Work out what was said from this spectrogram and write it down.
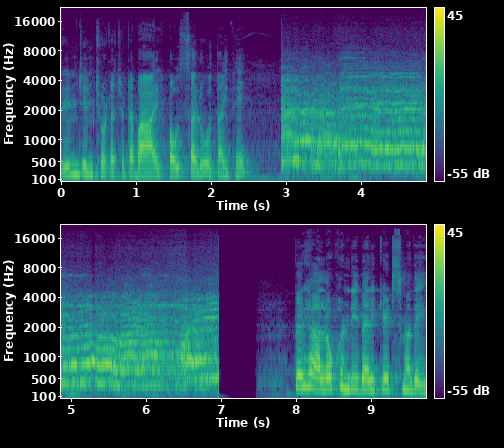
रिमझिम छोटा छोटा बारीक पाऊस चालू होता इथे. तर ह्या लोखंडी बॅरिकेड्समध्ये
